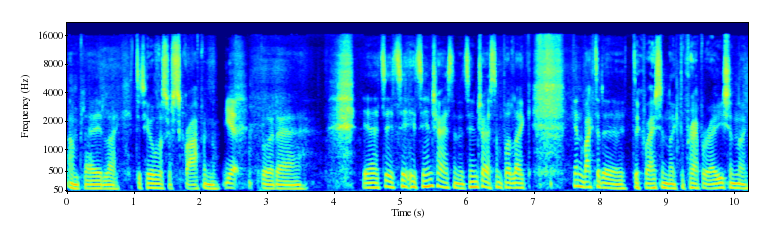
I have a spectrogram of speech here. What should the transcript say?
and played, like the two of us were scrapping. Yeah. But uh, yeah, it's it's it's interesting. It's interesting. But like getting back to the the question, like the preparation, like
